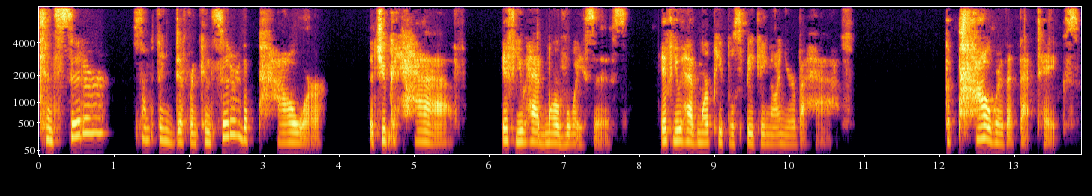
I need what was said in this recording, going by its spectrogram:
Consider something different. Consider the power that you could have if you had more voices if you had more people speaking on your behalf. The power that that takes.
